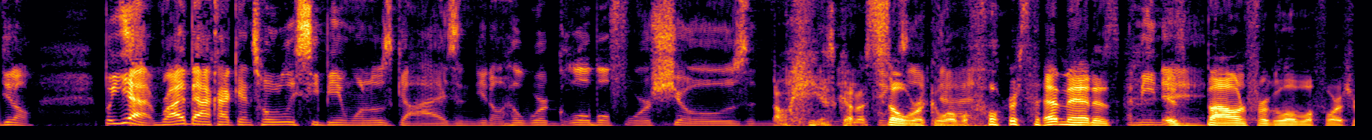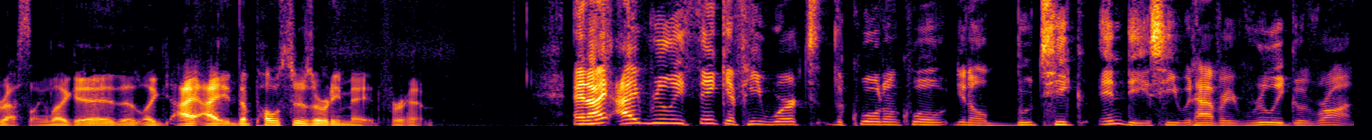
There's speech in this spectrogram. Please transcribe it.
you know, but yeah, Ryback I can totally see being one of those guys, and you know, he'll work Global Force shows and Oh, he is and gonna so like work Global that. Force. That man is I mean, is eh. bound for Global Force wrestling. Like uh, like I, I the poster's already made for him. And I, I really think if he worked the quote unquote, you know, boutique indies, he would have a really good run.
